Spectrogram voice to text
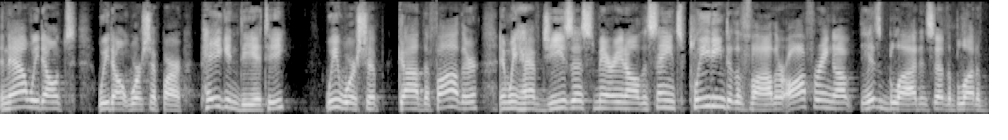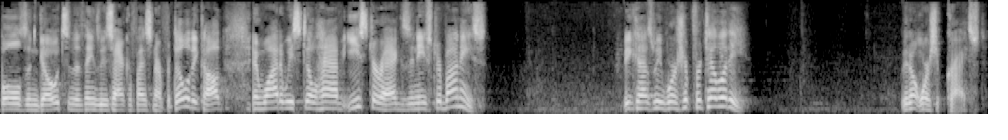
And now we don't we don't worship our pagan deity. We worship God the Father, and we have Jesus, Mary, and all the saints pleading to the Father, offering up His blood instead of the blood of bulls and goats and the things we sacrifice in our fertility cult. And why do we still have Easter eggs and Easter bunnies? Because we worship fertility. We don't worship Christ.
